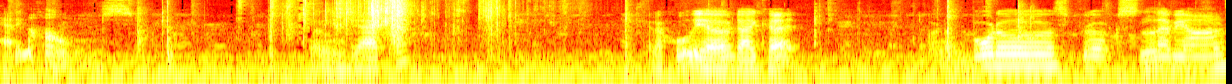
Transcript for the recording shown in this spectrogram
Patty Mahomes. Julian Jackson. Julio die cut. Arnold Bortles, Brooks, Le'Veon.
